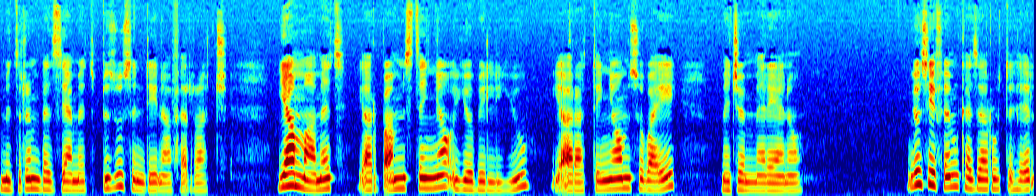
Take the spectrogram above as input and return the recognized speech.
ምድርም በዚህ አመት ብዙ ስንዴን አፈራች። ያም አመት የአርባ አምስተኛው ኢዮቤልዩ የአራተኛውም ሱባኤ መጀመሪያ ነው። ዮሴፍም ከዘሩት እህል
